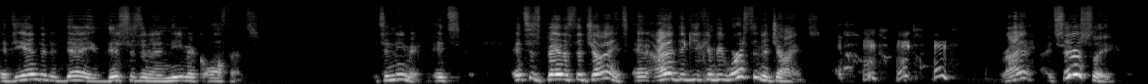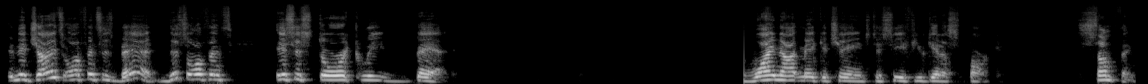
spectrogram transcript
at the end of the day, this is an anemic offense. It's anemic. It's it's as bad as the Giants. And I don't think you can be worse than the Giants. right? Seriously. And the Giants' offense is bad. This offense is historically bad. Why not make a change to see if you get a spark? Something.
